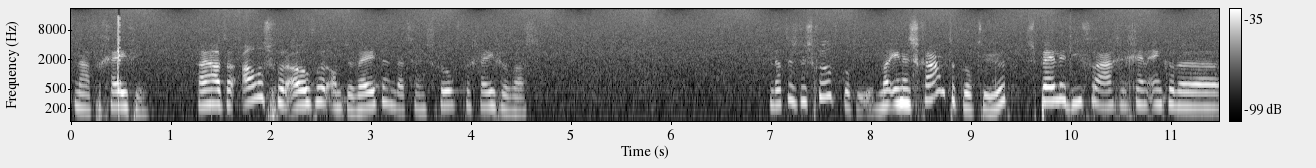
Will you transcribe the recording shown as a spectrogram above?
naar vergeving. Hij had er alles voor over om te weten dat zijn schuld vergeven was. Dat is de schuldcultuur. Maar in een schaamtecultuur spelen die vragen geen enkele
